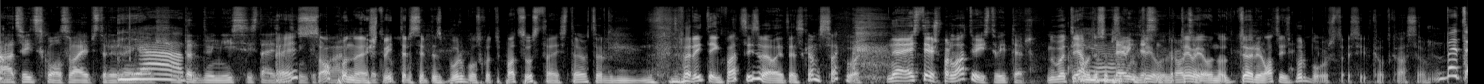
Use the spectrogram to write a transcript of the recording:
Tāds vidusskolas vibes tur ir. Jā. Tad viņi iztaisīs. Es oponēšu, Twitteris ir tas burbulis, ko tu pats uztaisīji. Tev tur var itīgi pats izvēlēties, kam sekot. Nē, es tieši par Latvijas Twitter. Nu, bet, jā, bet Jā. saprotu, 90%. tev jau nu, tev ir Latvijas burbulis taisīt kaut kā sev. Bet,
